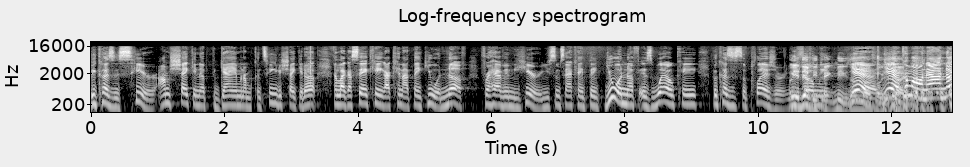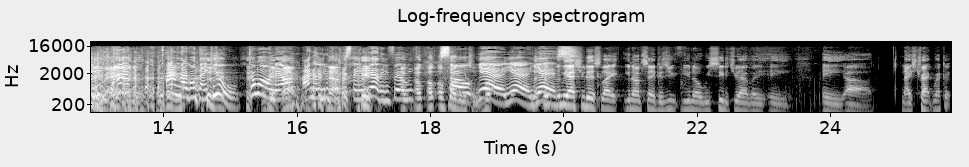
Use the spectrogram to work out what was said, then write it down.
because it's here. I'm shaking up the game and I'm continue to shake it up. And like I said, King, I cannot thank you enough for having me here. You see what I'm saying? I can't thank you enough as well, King, because because it's a pleasure. Oh, yeah, You feel definitely me? thank me, 'cause I'm Yeah, yeah. Come on now. I know you. Right, right, right. I'm not gonna thank you. Come on Okay, now. all right. I know you to Nah. put this thing together. You feel me? I'm, I'm, I'm so fucking with you. yeah, But yeah, let- let- yes. Let, me ask you this, like, you know what I'm saying? Because you, you know, we see that you have a, a, a uh, nice track record.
